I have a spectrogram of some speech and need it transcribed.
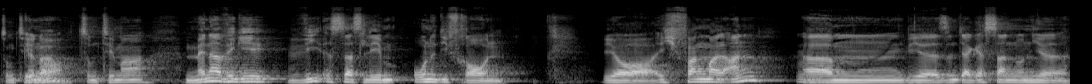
Zum Thema? Genau, zum Thema Männer-WG. Wie ist das Leben ohne die Frauen? Ja, ich fange mal an. Ähm, wir sind ja gestern nun hier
